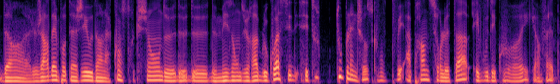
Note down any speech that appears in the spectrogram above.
dans le jardin potager ou dans la construction de, de, de, maisons durables ou quoi. C'est tout, tout, plein de choses que vous pouvez apprendre sur le tas et vous découvrirez qu'en fait,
